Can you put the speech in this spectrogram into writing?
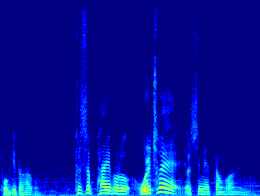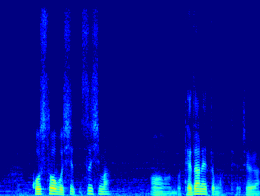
보기도 하고 플스 5로 올 초에 열심히 했던 거는 뭐 Ghost of 시- Tsushima 어 뭐 대단했던 것 같아요. 제가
